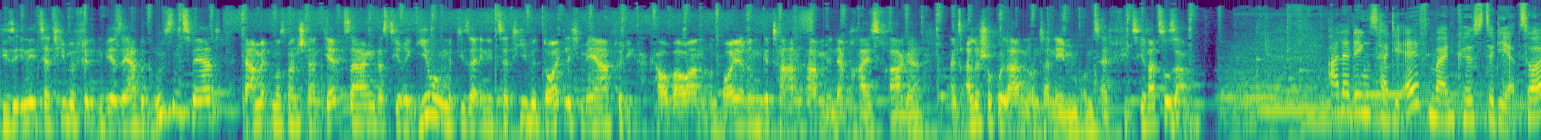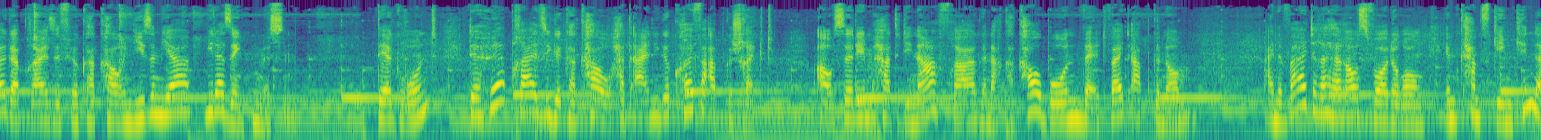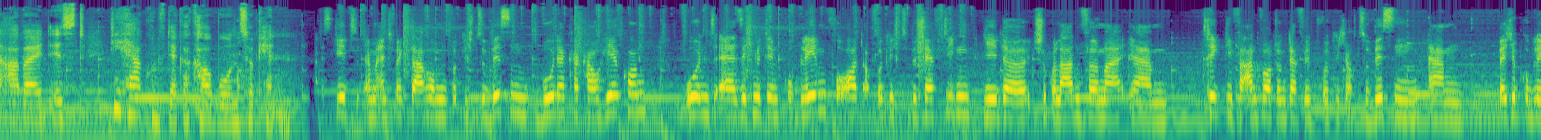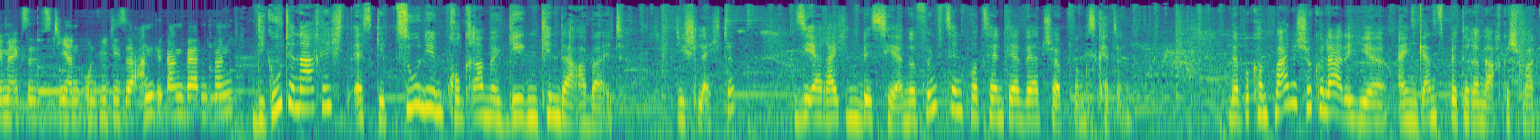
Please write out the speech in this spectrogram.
Diese Initiative finden wir sehr begrüßenswert. Damit muss man Stand jetzt sagen, dass die Regierung mit dieser Initiative deutlich mehr für die Kakaobauern und Bäuerinnen getan haben in der Preisfrage als alle Schokoladenunternehmen und Zertifizierer zusammen. Allerdings hat die Elfenbeinküste die Erzeugerpreise für Kakao in diesem Jahr wieder sinken müssen. Der Grund? Der höherpreisige Kakao hat einige Käufer abgeschreckt. Außerdem hatte die Nachfrage nach Kakaobohnen weltweit abgenommen. Eine weitere Herausforderung im Kampf gegen Kinderarbeit ist, die Herkunft der Kakaobohnen zu kennen. Es geht im Endeffekt darum, wirklich zu wissen, wo der Kakao herkommt und äh, sich mit den Problemen vor Ort auch wirklich zu beschäftigen. Jede Schokoladenfirma ähm, trägt die Verantwortung dafür, wirklich auch zu wissen, ähm, welche Probleme existieren und wie diese angegangen werden können. Die gute Nachricht, es gibt zunehmend Programme gegen Kinderarbeit. Die schlechte, sie erreichen bisher nur 15 Prozent der Wertschöpfungskette. Da bekommt meine Schokolade hier einen ganz bitteren Nachgeschmack.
